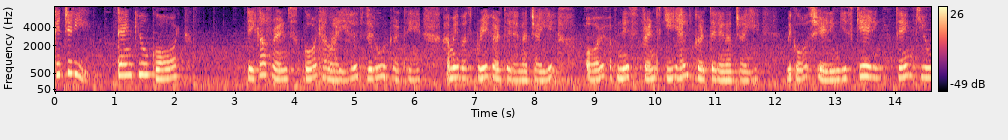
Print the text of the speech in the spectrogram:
खिचड़ी। थैंक यू गॉड देखा फ्रेंड्स गॉड हमारी हेल्प ज़रूर करते हैं। हमें बस प्रे करते रहना चाहिए और अपने फ्रेंड्स की हेल्प करते रहना चाहिए। Because sharing is caring thank you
